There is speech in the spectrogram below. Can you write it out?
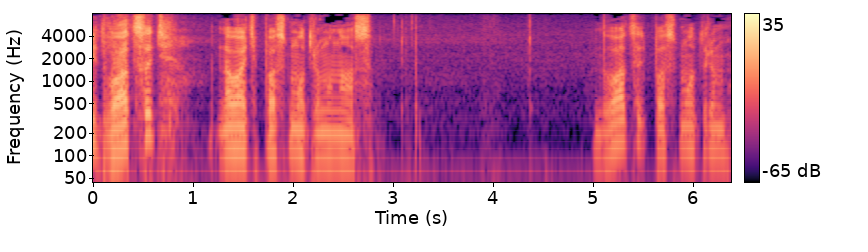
И двадцать. Давайте посмотрим у нас. 20 посмотрим.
